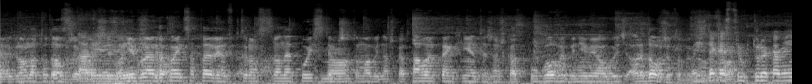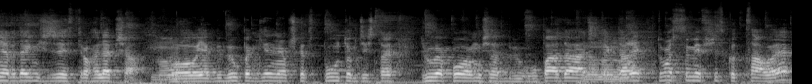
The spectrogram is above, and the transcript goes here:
to. wygląda to dobrze stary właśnie, bo nie byłem do śmiał. końca pewien, w którą stronę pójść z tym, No. czy to ma być na przykład całe pęknięte, czy na przykład pół głowy by nie miało być, ale dobrze to Właśnie wygląda. taka no. struktura kamienia wydaje mi się, że jest trochę lepsza. No. Bo jakby był pęknięty na przykład w pół, to gdzieś ta druga połowa musiałaby upadać No, i no, tak no. dalej. Tu masz w sumie wszystko całe,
